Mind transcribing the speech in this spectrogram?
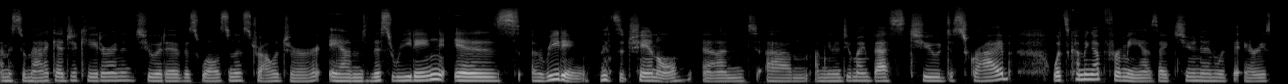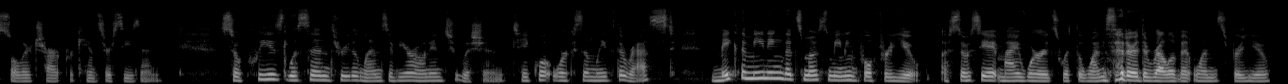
I'm a somatic educator and intuitive, as well as an astrologer. And this reading is a reading, it's a channel. And um, I'm going to do my best to describe what's coming up for me as I tune in with the Aries solar chart for Cancer season. So please listen through the lens of your own intuition. Take what works and leave the rest. Make the meaning that's most meaningful for you. Associate my words with the ones that are the relevant ones for you.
